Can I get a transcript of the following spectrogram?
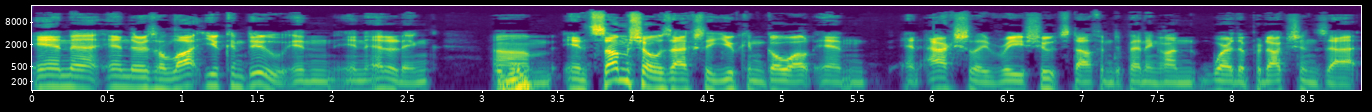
and uh, and there's a lot you can do in in editing. Mm-hmm. Um, in some shows, actually, you can go out and and actually reshoot stuff, and depending on where the production's at,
